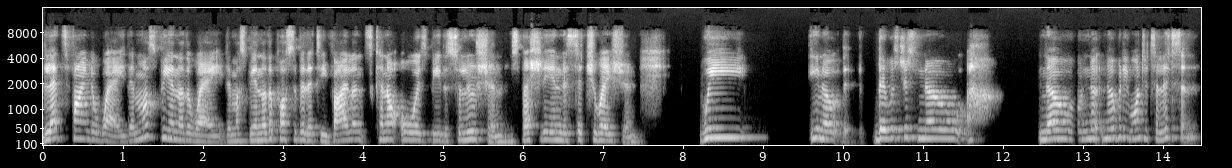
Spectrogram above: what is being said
let's find a way. There must be another way. There must be another possibility. Violence cannot always be the solution especially in this situation. We you know there was just no no, no nobody wanted to listen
